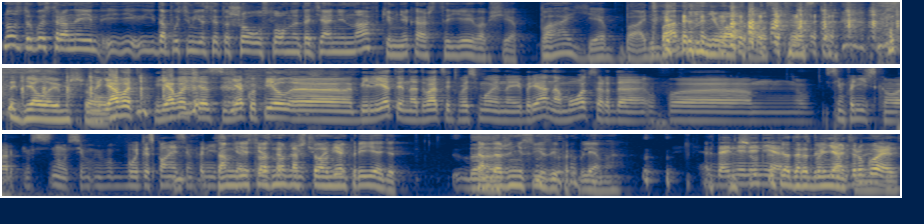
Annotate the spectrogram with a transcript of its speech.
Но, с другой стороны, и, и- и, допустим, если это шоу условно Татьяне Навки, мне кажется, ей вообще поебать. Бабки не вопрос. Просто, просто делаем шоу. Ну, я вот, я вот сейчас, я купил э, билеты на 28 ноября на Моцарда в, э, в симфоническом ну, сим- будет исполнять симфонический Там есть оркестр, возможность, там что он не приедет. Да. Там даже не с визой проблемы. Да не, не, шутка не, Фёдора я в другое.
